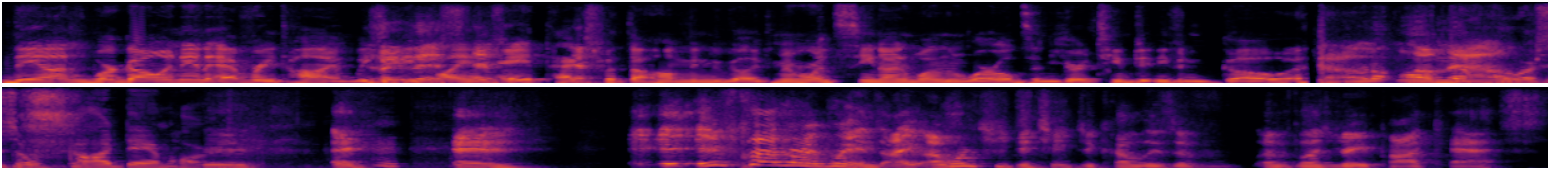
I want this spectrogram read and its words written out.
Dion, we're going in every time. We It's could like be this, playing if- Apex if- with the homie and we'd be like, remember when C9 won Worlds and your team didn't even go? I'm No, gonna alt Lamau. F4 so goddamn hard. and and if Cloud9 wins, I, I want you to change the colors of, of Legendary Podcasts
